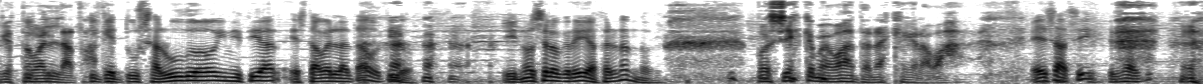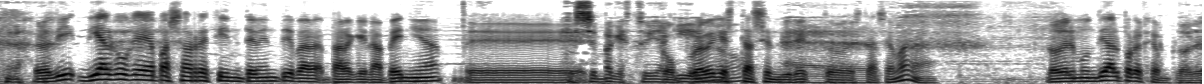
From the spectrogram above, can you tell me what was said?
que estaba enlatado. y que tu saludo inicial estaba enlatado, tío. Y no se lo creía, Fernando. Pues si es que me vas a tener que grabar. Es así, es así. Pero di, di algo que haya pasado recientemente para, para que la peña eh, Que sepa que estoy aquí, compruebe que estás en directo Eh, esta semana. Lo del Mundial, por ejemplo, Por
